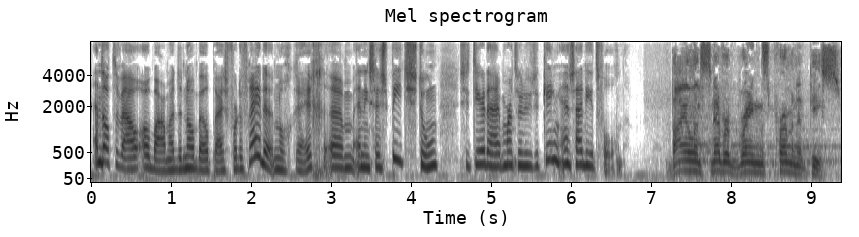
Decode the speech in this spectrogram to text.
En dat terwijl Obama de Nobelprijs voor de Vrede nog kreeg. Ehm, en in zijn speech toen citeerde hij Martin Luther King en zei hij het volgende. Violence never brings permanent peace.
